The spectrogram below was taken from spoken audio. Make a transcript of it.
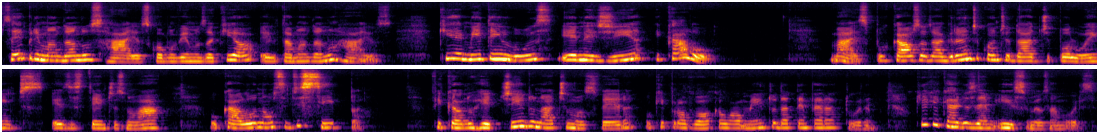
sempre mandando os raios, como vimos aqui, ó, ele está mandando raios, que emitem luz e energia e calor. Mas, por causa da grande quantidade de poluentes existentes no ar, o calor não se dissipa, ficando retido na atmosfera, o que provoca o aumento da temperatura. O que, que quer dizer isso, meus amores?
